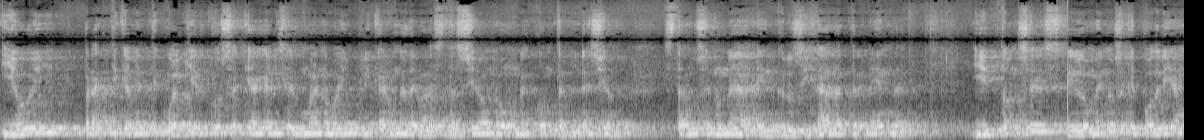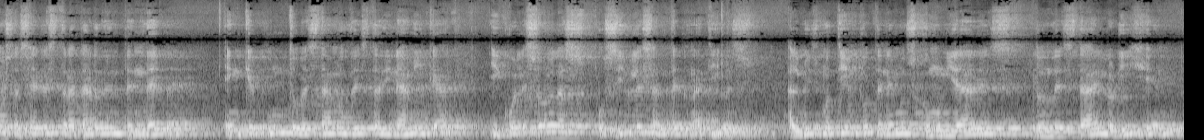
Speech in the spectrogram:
y hoy prácticamente cualquier cosa que haga el ser humano va a implicar una devastación o una contaminación. Estamos en una encrucijada tremenda. Y entonces lo menos que podríamos hacer es tratar de entender en qué punto estamos de esta dinámica y cuáles son las posibles alternativas. Al mismo tiempo tenemos comunidades donde está el origen,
